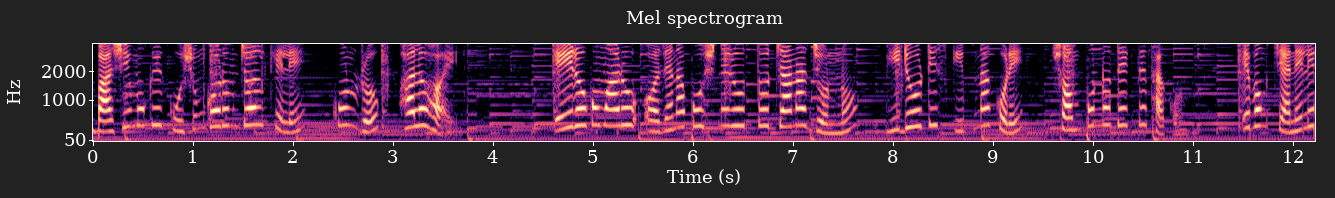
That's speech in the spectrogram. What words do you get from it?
বাসি মুখে কুসুম গরম জল খেলে কোন রোগ ভালো হয়? এই রকম আরও অজানা প্রশ্নের উত্তর জানার জন্য ভিডিওটি স্কিপ না করে সম্পূর্ণ দেখতে থাকুন এবং চ্যানেলে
